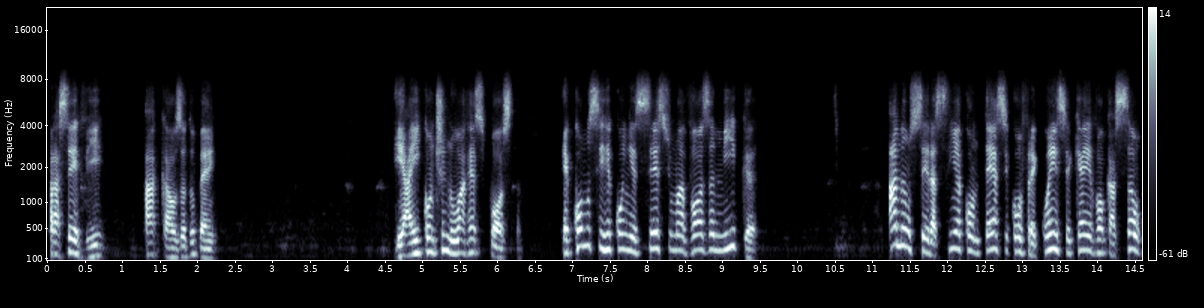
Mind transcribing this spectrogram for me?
para servir à causa do bem. E aí continua a resposta. É como se reconhecesse uma voz amiga. A não ser assim, acontece com frequência que a evocação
